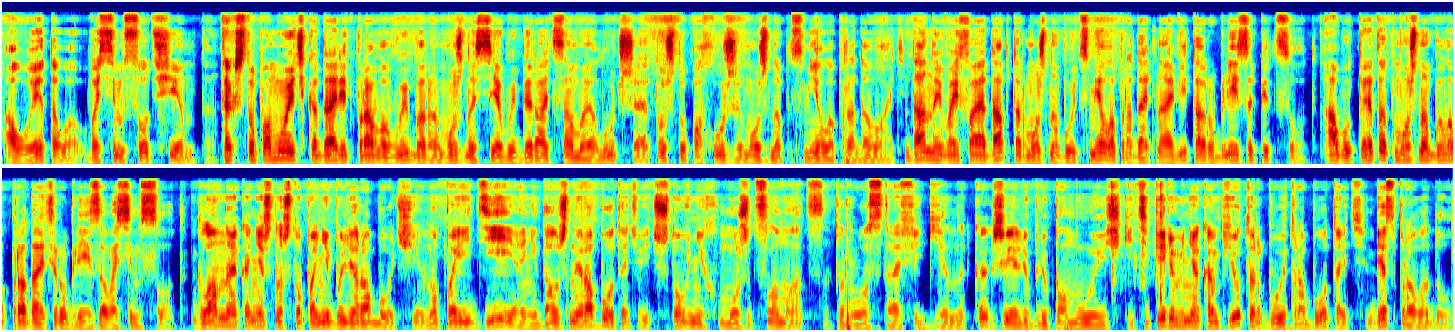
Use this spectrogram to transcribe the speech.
а у этого 800 чем-то. Так что помоечка дарит право выбора. Можно себе выбирать самое лучшее, а то, что похуже, можно смело продавать. Данный Wi-Fi адаптер можно будет смело продать на Авито рублей за 500. А вот этот можно было продать рублей за 800. 700. Главное, конечно, чтобы они были рабочие, но по идее они должны работать, ведь что в них может сломаться? Просто офигенно. Как же я люблю помоечки. Теперь у меня компьютер будет работать без проводов.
